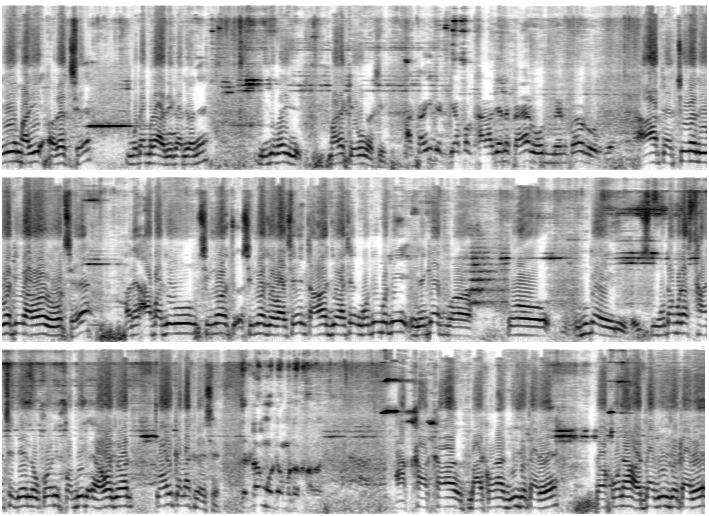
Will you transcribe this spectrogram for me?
એ મારી અરજ છે મોટા મોટા અધિકારીઓને. બીજું કંઈ મારે કેવું નથી. આ કઈ જગ્યા પર ખાડા છે અને કયા રોડ મેન કયો રોડ છે? આ સ્ટેચ્યુ લિબર્ટી વાળો રોડ છે અને આ બાજુ સિનો સિનો જવાય છે ચાણસ જવાય છે. મોટી મોટી જગ્યાએ તો શું કે મોટા મોટા સ્થાન છે જે લોકોની પબ્લિક અવર જવર ચોવીસ કલાક રહે છે. કેટલા મોટા મોટા ખાડા છે? આખા આખા બાળકોના વીજ જતા રહે ટ્રકોના અડધા વીજ જતા રહે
